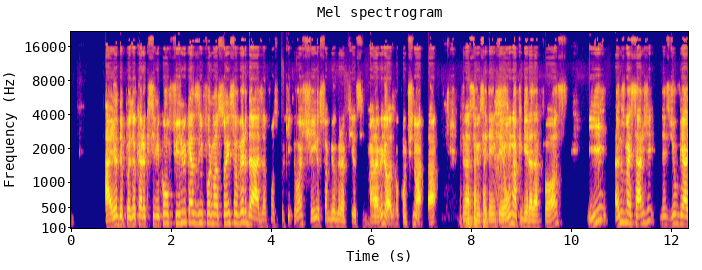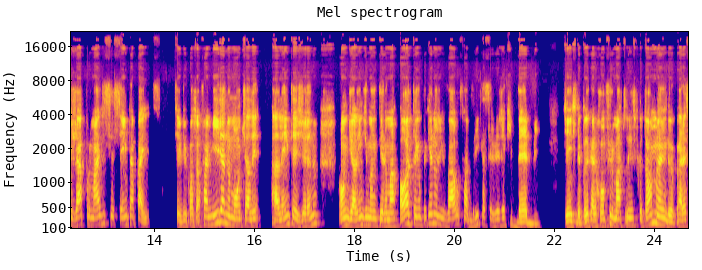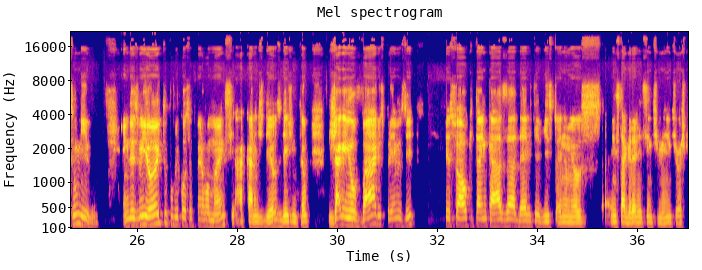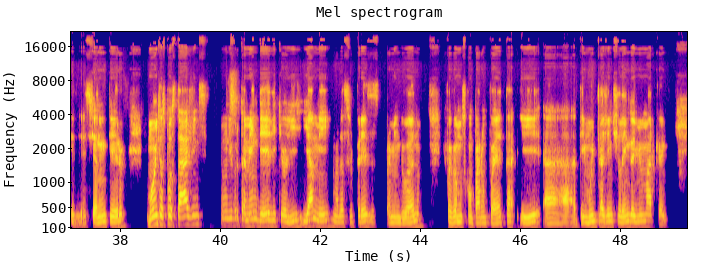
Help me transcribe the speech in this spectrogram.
Aí eu depois eu quero que você me confirme que as informações são verdades, Afonso, porque eu achei a sua biografia assim maravilhosa. Vou continuar, tá? Você nasceu em 71 na Figueira da Foz, e, anos mais tarde, decidiu viajar por mais de 60 países. Vive com a sua família no Monte Alentejano, onde, além de manter uma horta e um pequeno olival, fabrica a cerveja que bebe. Gente, depois eu quero confirmar tudo isso, porque eu estou amando, parece um livro. Em 2008, publicou seu primeiro romance, A Carne de Deus, e desde então já ganhou vários prêmios e pessoal que está em casa deve ter visto aí no meus Instagram recentemente, eu acho que esse ano inteiro, muitas postagens um livro também dele que eu li e amei, uma das surpresas para mim do ano, foi Vamos Comprar um Poeta, e uh, tem muita gente lendo e me marcando.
